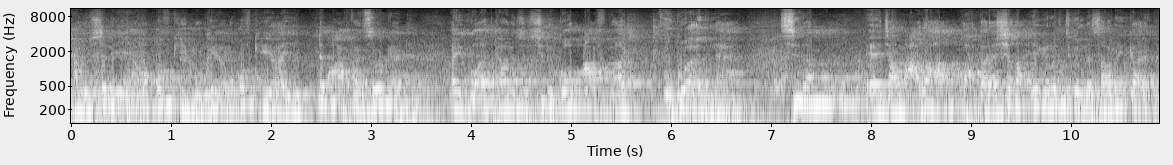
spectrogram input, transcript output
xanuunsanayay ama qofkii bukay ama qofkii ay dhib caafimaad soo gaadhay ay ku adkaanayso sidii goob caafimaad uu ku aadi lahaa. Sida jaamacadaha waxbarashada iyaga laftigooda saameyn gaara ku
